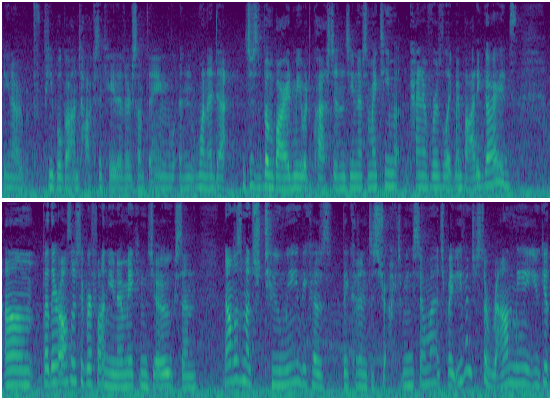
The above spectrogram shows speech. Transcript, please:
you know, people got intoxicated or something and wanted to just bombard me with questions, you know. So my team kind of was like my bodyguards. Um, but they're also super fun, you know, making jokes and not as much to me because they couldn't distract me so much, but even just around me, you get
